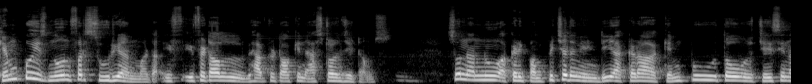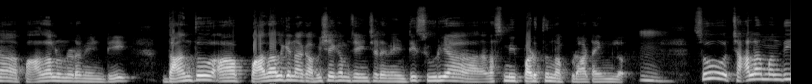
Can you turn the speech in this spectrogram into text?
కెంపు ఈజ్ నోన్ ఫర్ సూర్య అనమాట if if at all have to talk in astrology terms so నన్ను అక్కడికి పంపించడం ఏంటి? అక్కడ కెంపుతో చేసిన పాదాలు ఉండడం ఏంటి? దాంతో ఆ పాదాలకి నాకు అభిషేకం చేయించడం ఏంటి? సూర్య రశ్మి పడుతున్నప్పుడు ఆ టైంలో. సో చాలామంది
